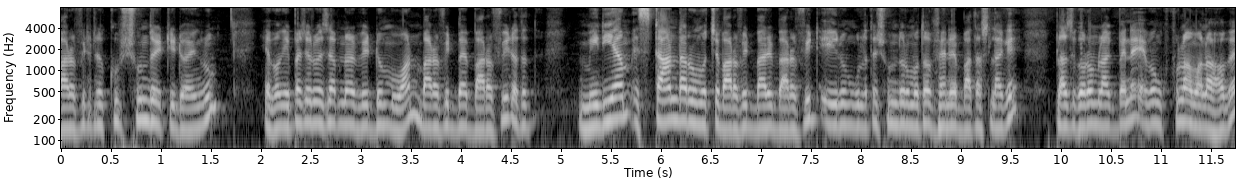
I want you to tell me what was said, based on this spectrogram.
বারো ফিট এটা খুব সুন্দর একটি ড্রয়িং রুম এবং এর পাশে রয়েছে আপনার বেডরুম ওয়ান বারো ফিট বাই বারো ফিট অর্থাৎ মিডিয়াম স্ট্যান্ডার্ড রুম হচ্ছে বারো ফিট বাই বারো ফিট এই রুমগুলোতে সুন্দর মতো ফ্যানের বাতাস লাগে প্লাস গরম লাগবে না এবং খোলামালা হবে।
